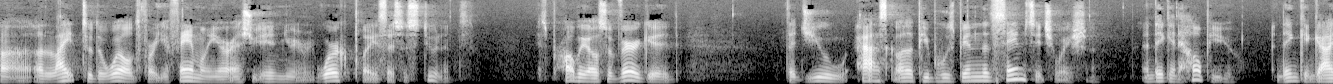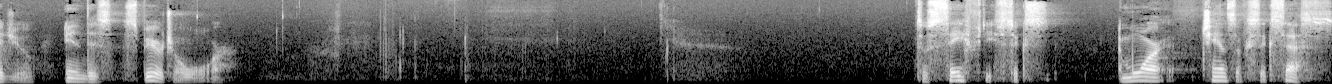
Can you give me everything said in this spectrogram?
uh, a light to the world for your family or as you in your workplace as a student, it's probably also very good that you ask other people who's been in the same situation and they can help you and they can guide you in this spiritual war. So safety, more chance of success,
